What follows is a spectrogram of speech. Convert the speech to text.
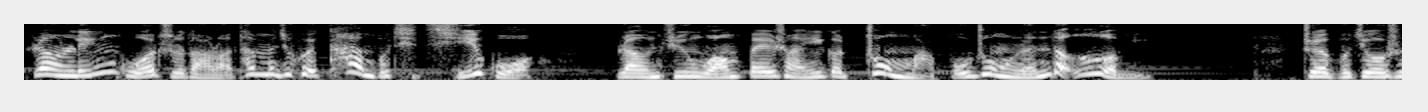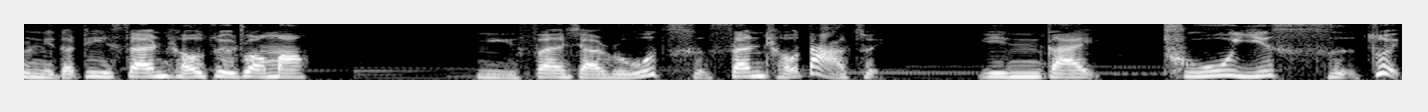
让邻国知道了，他们就会看不起齐国，让君王背上一个重马不重人的恶名。这不就是你的第三条罪状吗？你犯下如此三条大罪，应该处以死罪。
